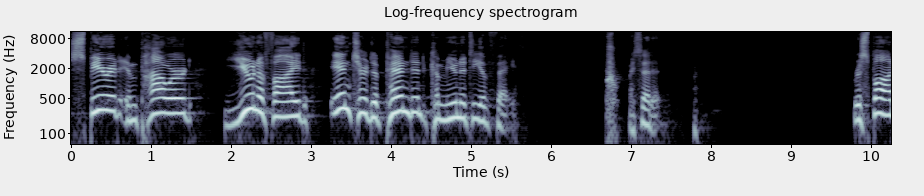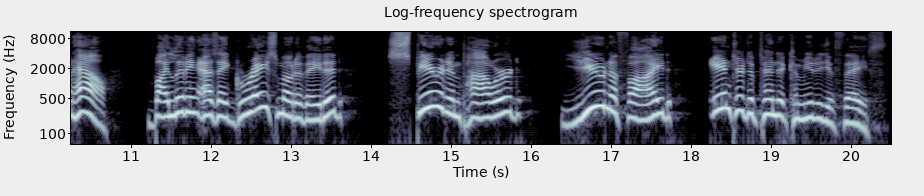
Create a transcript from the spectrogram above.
spirit empowered, unified, interdependent community of faith. Whew, I said it. Respond how? By living as a grace motivated, spirit empowered, unified, interdependent community of faith.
